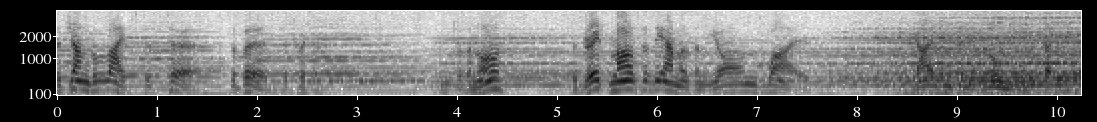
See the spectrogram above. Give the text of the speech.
The jungle life's astir, the birds are twitter. And to the north, the great mouth of the Amazon yawns wide, the islands in it looming suddenly.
